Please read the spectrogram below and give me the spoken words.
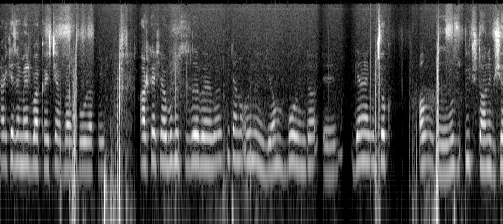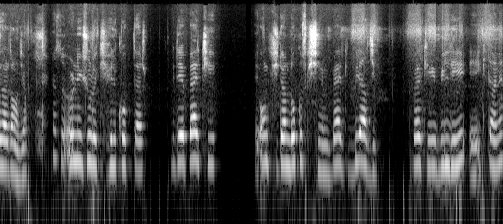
Herkese merhaba arkadaşlar ben Bey. Arkadaşlar bugün sizlerle beraber bir tane oyun oynayacağım. Bu oyunda e, genelde çok almadığımız 3 tane bir şeylerden alacağım. Mesela örneğin şuradaki helikopter. Bir de belki e, 10 kişiden 9 kişinin belki birazcık belki bildiği e, iki tane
